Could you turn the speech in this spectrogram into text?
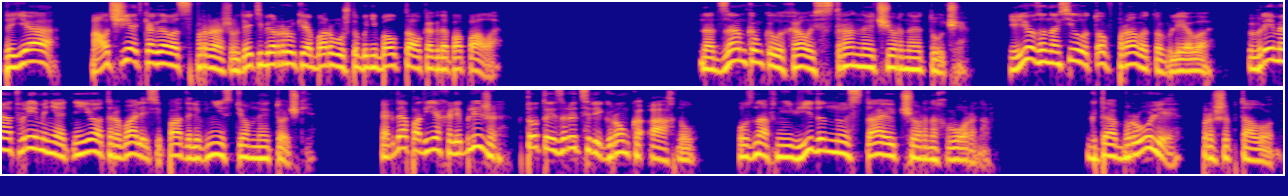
Да я... Молчать, когда вас спрашивают, я тебе руки оборву, чтобы не болтал, когда попало. Над замком колыхалась странная черная туча. Ее заносило то вправо, то влево. Время от времени от нее отрывались и падали вниз темные точки. Когда подъехали ближе, кто-то из рыцарей громко ахнул, узнав невиданную стаю черных воронов. «К добру ли?» – прошептал он.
